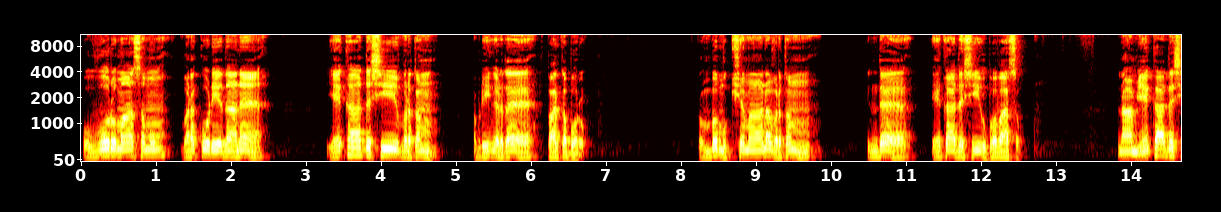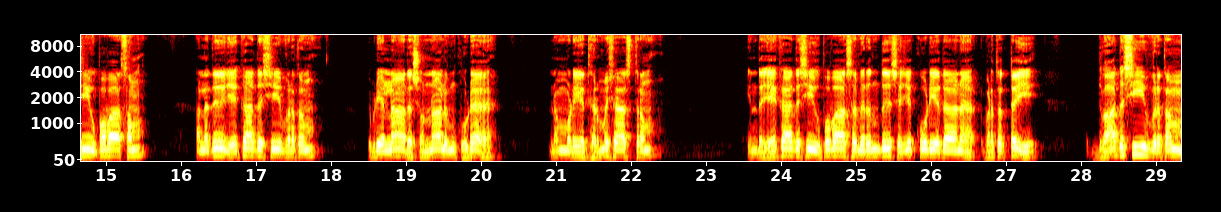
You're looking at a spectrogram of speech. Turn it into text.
ஒவ்வொரு மாதமும் வரக்கூடியதான ஏகாதசி விரதம் அப்படிங்கிறத பார்க்க போகிறோம் ரொம்ப முக்கியமான விரதம் இந்த ஏகாதசி உபவாசம். நாம் ஏகாதசி உபவாசம் அல்லது ஏகாதசி விரதம் இப்படியெல்லாம் அதை சொன்னாலும் கூட நம்முடைய தர்மசாஸ்திரம் இந்த ஏகாதசி உபவாசமிருந்து செய்யக்கூடியதான விரதத்தை துவாதசி விரதம்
